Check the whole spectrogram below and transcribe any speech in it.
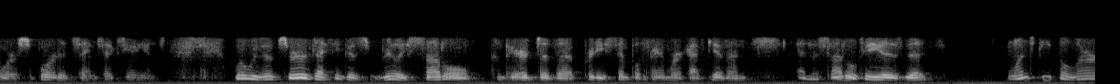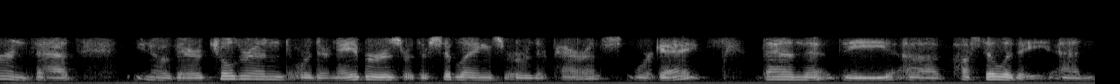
or supported same-sex unions. What we've observed, I think, is really subtle compared to the pretty simple framework I've given. And the subtlety is that once people learn that you know their children or their neighbors or their siblings or their parents were gay, then the, uh, hostility and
